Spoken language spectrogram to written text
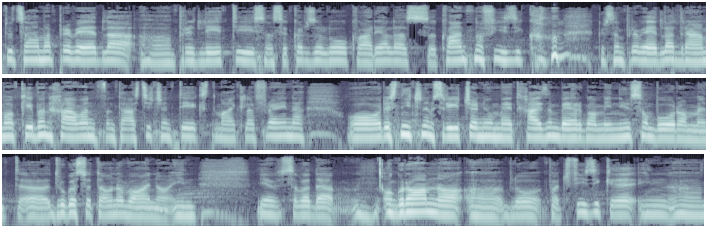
Tudi sama prevedla, uh, pred leti sem se kar zelo ukvarjala s kvantno fiziko, mm. ker sem prevedla dramo Kebenhaven, fantastičen tekst Michaela Freyna o resničnem srečanju med Heisenbergom in Nilsom Borom med uh, drugo svetovno vojno. In, je seveda ogromno uh, bilo pač fizike in uh,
